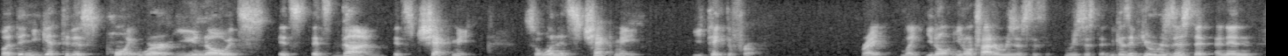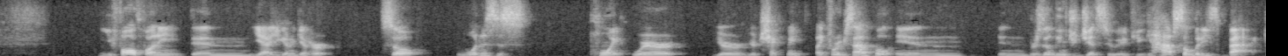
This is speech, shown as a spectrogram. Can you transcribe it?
but then you get to this point where you know it's it's it's done. It's checkmate. So when it's checkmate you take the throw right? Like you don't you don't try to resist it resist it. Because if you resist it and then you fall funny then yeah you're gonna get hurt. So what is this point where you're you're checkmate like for example in in brazilian jiu-jitsu if you have somebody's back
